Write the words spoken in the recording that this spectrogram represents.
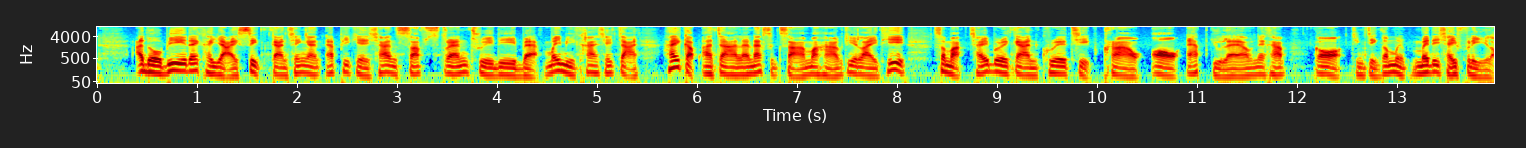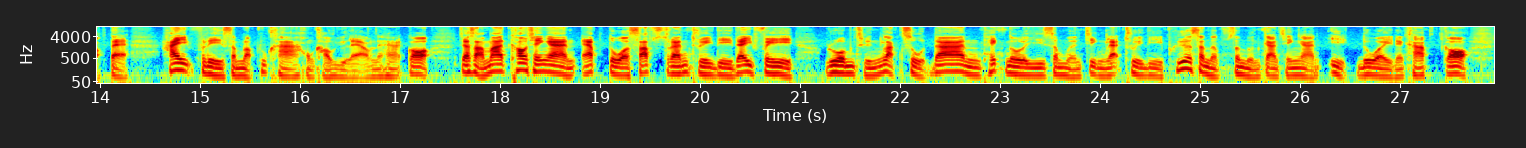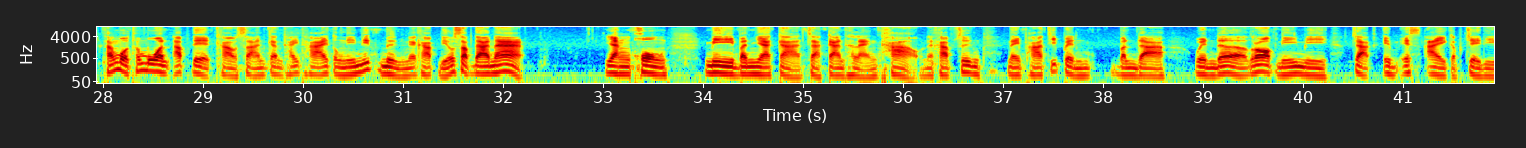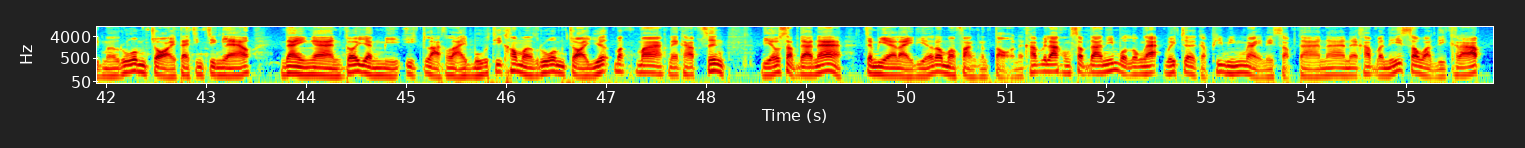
Adobe ได้ขยายสิทธิ์การใช้งานแอปพลิเคชัน Substance 3D แบบไม่มีค่าใช้จ่าย ให้กับอาจารย์และนักศึกษามหาวิทยาลัยที่สมัครใช้บริการ Creative Cloud All App อยู่แล้วนะครับ ก็จริง ๆ ก็ไม่ได้ใช้ฟรีหรอกแต่ให้ฟรีสำหรับลูกค้าของเขาอยู่แล้วนะฮะ ก็จะสามารถเข้าใช้งานแอปตัว Substance 3D ได้ฟรี รวมถึงหลักสูตรด้านเทคโนโลยีเสมือนจริงและ 3D เพื่อสนับสนุนการใช้งานอีกด้วยนะครับ ก็ทั้งหมดทั้งมวลอัปเดตข่าวสารกันท้าย ๆ ตรงนี้นิดหนึ่งนะครับ เดี๋ยวสัปดาห์หน้ายังคงมีบรรยากาศจากการถแถลงข่าวนะครับ ซึ่งในพาร์ทที่เป็นบรรดา เวนเดอร์รอบนี้มีจาก MSI กับ JD มาร่วมจอย แต่จริง ๆ แล้วในงานก็ยังมีอีกหลากหลายบูธที่เข้ามาร่วมจอยเยอะมาก ๆ นะครับ ซึ่งเดี๋ยวสัปดาห์หน้าจะมีอะไรเดี๋ยวเรามาฟังกันต่อนะครับ เวลาของสัปดาห์นี้หมดลงแล้ว ไว้เจอกับพี่มิ้งใหม่ในสัปดาห์หน้านะครับ วันนี้สวัสดีครับ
